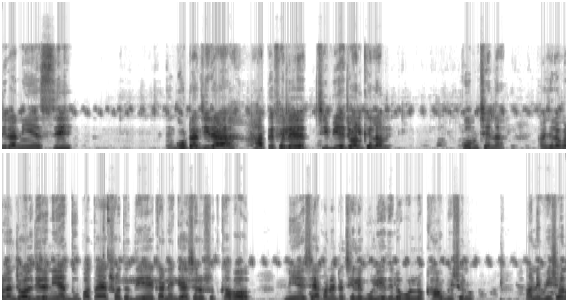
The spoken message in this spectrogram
জিরা নিয়ে এসছি, গোটা জিরা হাতে ফেলে চিবিয়ে জল খেলাম, কমছে না। আমি ছেলে বললাম, জল জিরা নিয়ে দু পাতা একসাথে দিয়ে এখানে গ্যাসের ওষুধ খাব? নিয়ে এসে এখন একটা ছেলে গুলিয়ে দিল, বলল, খাও, ভীষণ মানে ভীষণ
